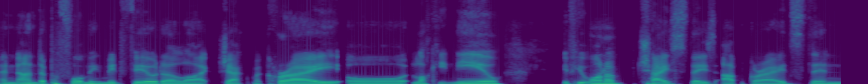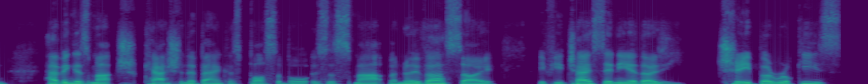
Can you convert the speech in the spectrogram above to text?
an underperforming midfielder like Jack Macrae or Lachie Neale. If you want to chase these upgrades, then having as much cash in the bank as possible is a smart maneuver. So if you chase any of those cheaper rookies,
